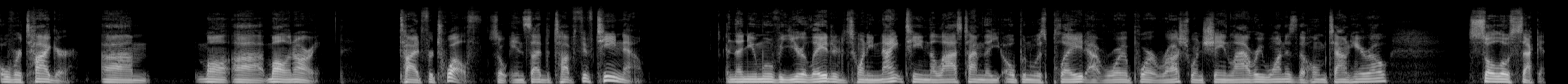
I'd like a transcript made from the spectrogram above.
over Tiger um, uh, Molinari, tied for 12th, so inside the top 15 now. And then you move a year later to 2019, the last time the Open was played at Royal Portrush when Shane Lowry won as the hometown hero, solo second.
